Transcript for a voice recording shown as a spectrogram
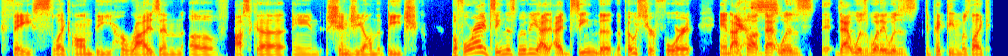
face like on the horizon of Asuka and Shinji on the beach. Before I had seen this movie, I, would seen the the poster for it, and I yes. thought that was eh, that was what it was depicting was like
